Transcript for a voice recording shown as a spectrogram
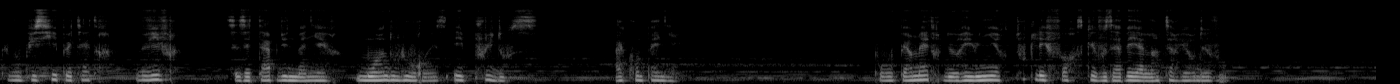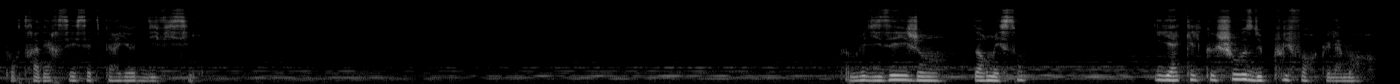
que vous puissiez peut-être vivre ces étapes d'une manière moins douloureuse et plus douce, accompagnée, pour vous permettre de réunir toutes les forces que vous avez à l'intérieur de vous pour traverser cette période difficile. Comme le disait Jean d'Ormesson, il y a quelque chose de plus fort que la mort.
